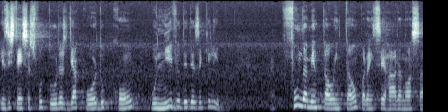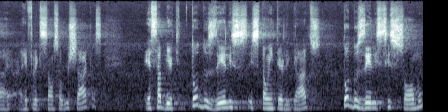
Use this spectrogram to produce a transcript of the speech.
existências futuras, de acordo com o nível de desequilíbrio. Fundamental, então, para encerrar a nossa reflexão sobre os chakras, é saber que todos eles estão interligados, todos eles se somam,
